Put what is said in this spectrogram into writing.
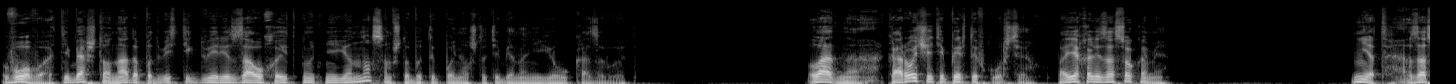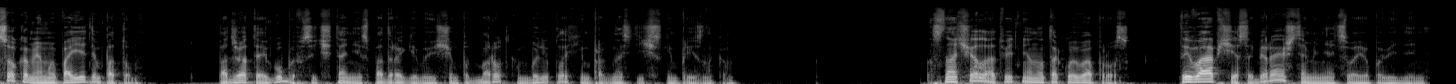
Вова, тебя что, надо подвести к двери за ухо и ткнуть нее носом, чтобы ты понял, что тебе на нее указывают? Ладно, короче, теперь ты в курсе. Поехали за соками? Нет, за соками мы поедем потом. Поджатые губы в сочетании с подрагивающим подбородком были плохим прогностическим признаком. Сначала ответь мне на такой вопрос. Ты вообще собираешься менять свое поведение?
